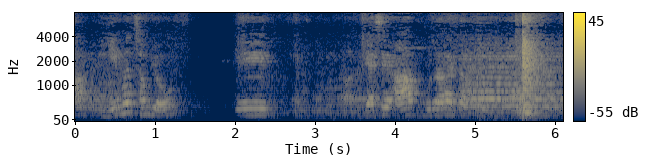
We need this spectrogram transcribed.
आप ये मत समझो कि जैसे आप गुजारा करते हैं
